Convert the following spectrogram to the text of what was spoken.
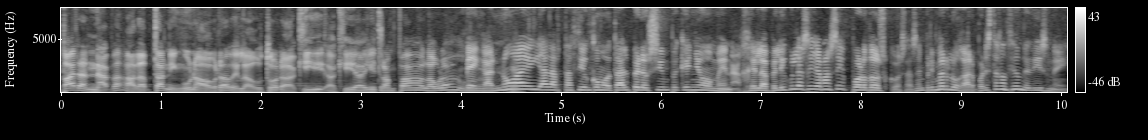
para nada adapta ninguna obra de la autora. Aquí, aquí hay trampa, Laura. Venga, no hay adaptación como tal, pero sí un pequeño homenaje. La película se llama así por dos cosas. En primer lugar, por esta canción de Disney.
